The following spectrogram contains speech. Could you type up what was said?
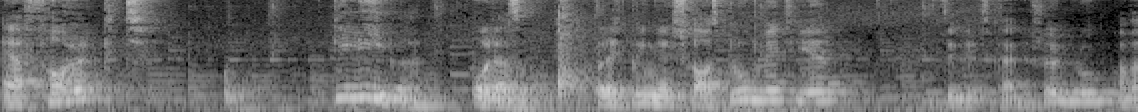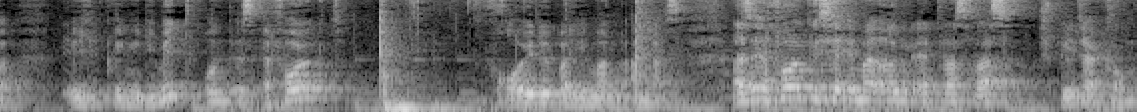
erfolgt die Liebe oder so. Oder ich bringe den Strauß Blumen mit hier. Das sind jetzt keine schönen Blumen, aber ich bringe die mit und es erfolgt Freude bei jemand anders. Also Erfolg ist ja immer irgendetwas, was später kommt.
